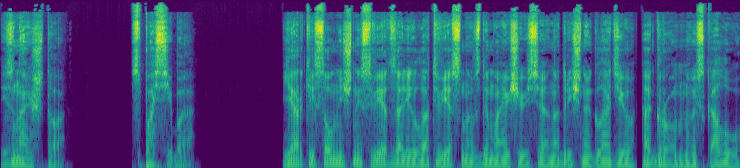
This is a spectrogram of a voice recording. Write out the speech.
И знаешь что? Спасибо». Яркий солнечный свет залил отвесно вздымающуюся над речной гладью огромную скалу,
